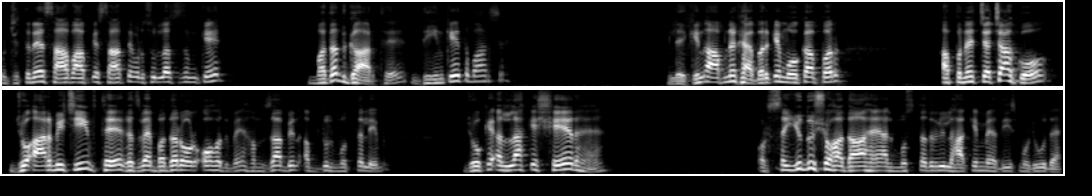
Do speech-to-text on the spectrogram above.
وہ جتنے صاحب آپ کے ساتھ تھے، وہ رسول اللہ علیہ وسلم کے مددگار تھے دین کے اعتبار سے۔ لیکن آپ نے خیبر کے موقع پر اپنے چچا کو، جو آرمی چیف تھے غزوہ بدر اور عہد میں، حمزہ بن عبد المطلب جو کہ اللہ کے شیر ہیں اور سید الشہداء ہیں، المستدر الحاکم میں حدیث موجود ہے۔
